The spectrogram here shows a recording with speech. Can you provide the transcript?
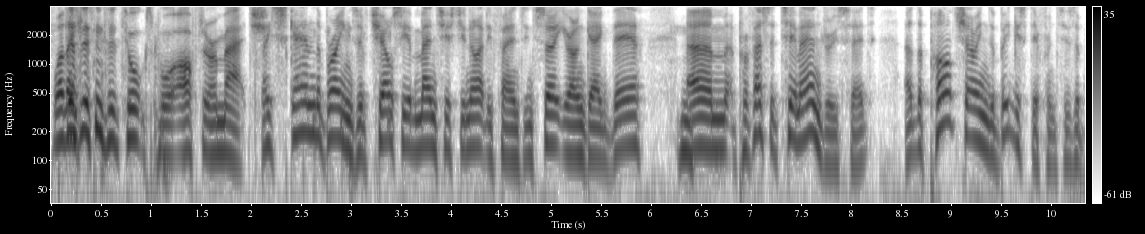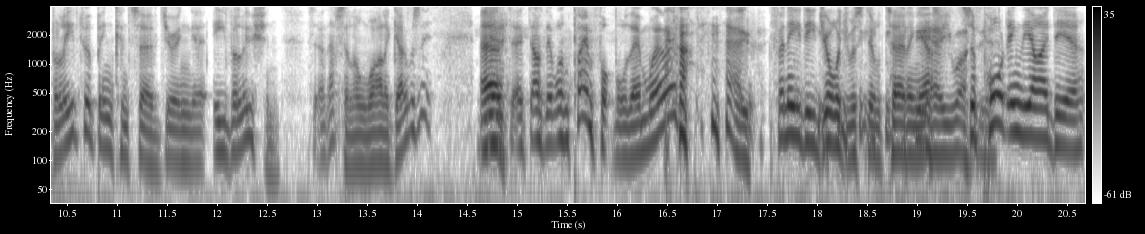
Well, they Just listen to Talksport after a match. they scanned the brains of Chelsea and Manchester United fans. Insert your own gag there. Um, Professor Tim Andrews said. Uh, the parts showing the biggest differences are believed to have been conserved during uh, evolution. So that's a long while ago, wasn't it? Uh, d- They weren't playing football then, were they? no. Finidi George was still turning out, Yeah, he was, yeah. supporting the idea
